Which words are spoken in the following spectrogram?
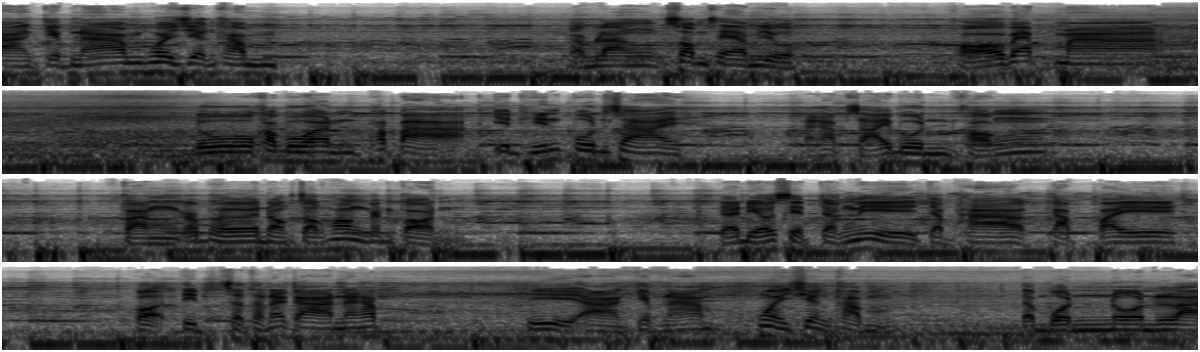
อ่างเก็บน้ำห้วยเชียงคำกำลังซ่อมแซมอยู่ ขอแวบมา ดูขบวนพระป่าอิฐหินปูนทรายนะครับ สายบุญของฝั่งอำเภอหนองสองห้องกันก่อนแล้วเดี๋ยวเสร็จจากนี่จะพากลับไปเกาะติดสถานการณ์นะครับ ที่อ่างเก็บน้ำห้วยเชียงคำตำบลโนนลา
